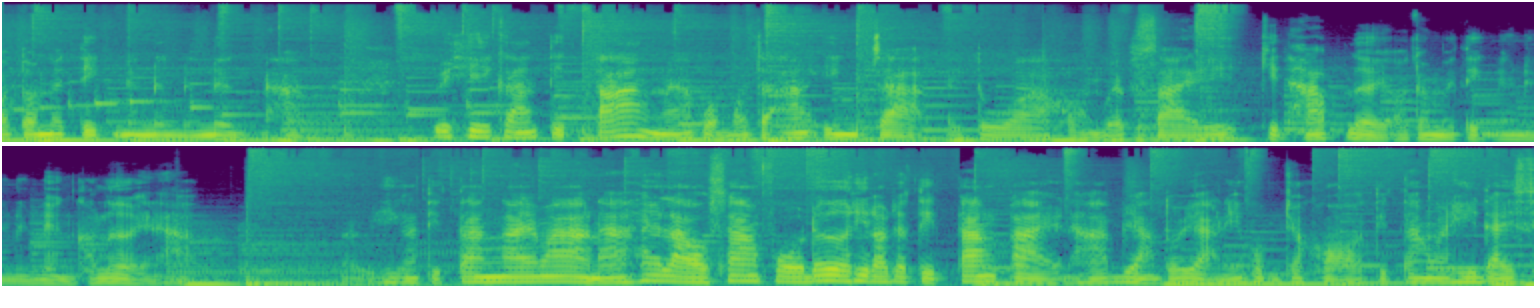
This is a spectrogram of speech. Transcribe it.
Automatic 1111 นะครับ วิธีการติดตั้งนะผมก็จะอ้างอิงจากไอตัวของเว็บไซต์ GitHub เลย Automatic 1111เขาเลยนะครับ วิธีการติดตั้งง่ายมากนะ ให้เราสร้างโฟลเดอร์ที่เราจะติดตั้งไปนะครับ อย่างตัวอย่างนี้ผมจะขอติดตั้งไว้ที่ d i c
